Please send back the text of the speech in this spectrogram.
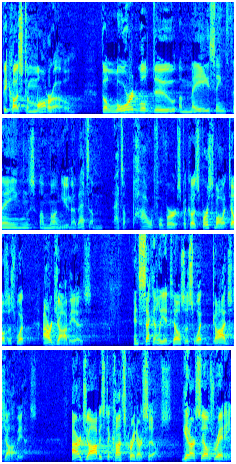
because tomorrow the Lord will do amazing things among you. Now that's a, that's a powerful verse because first of all, it tells us what our job is. And secondly, it tells us what God's job is. Our job is to consecrate ourselves, get ourselves ready,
